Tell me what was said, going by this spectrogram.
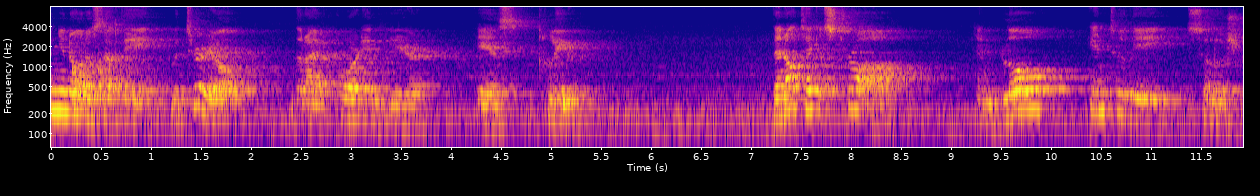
And you notice that the material that I've poured in here is clear. Then I'll take a straw and blow into the solution.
